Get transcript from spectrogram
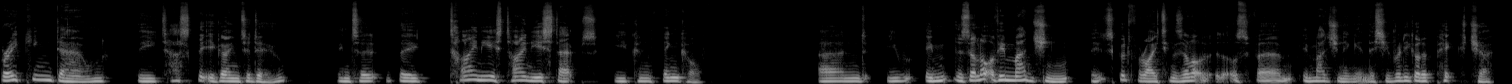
breaking down the task that you're going to do into the tiniest, tiniest steps you can think of. And you, Im, there's a lot of imagine. It's good for writing. There's a lot of, of um, imagining in this. You've really got a picture.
